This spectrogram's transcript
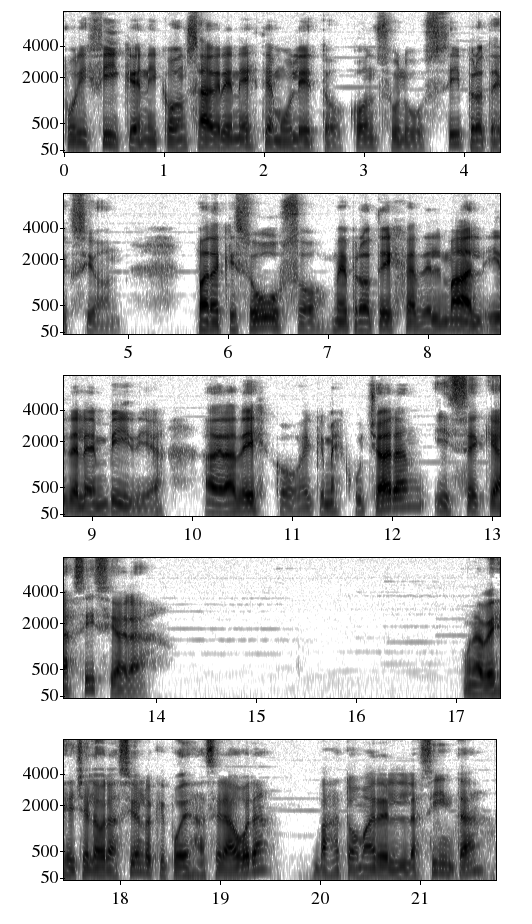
purifiquen y consagren este amuleto con su luz y protección, para que su uso me proteja del mal y de la envidia. Agradezco el que me escucharan y sé que así se hará. Una vez hecha la oración, lo que puedes hacer ahora vas a tomar la cinta,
